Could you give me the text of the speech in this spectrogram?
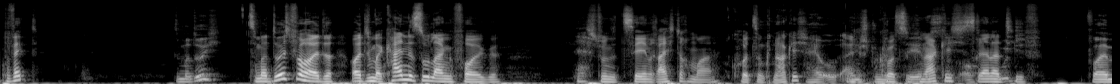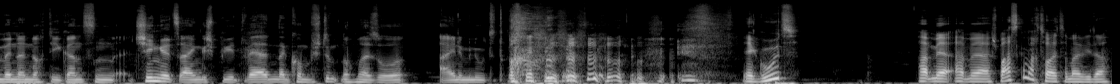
Perfekt. Sind wir durch? Sind wir durch für heute. Heute mal keine so lange Folge. Ja, Stunde 10 reicht doch mal. Kurz und knackig. Ja, oh, eine Stunde Kurz und knackig auch ist relativ. Gut. Vor allem, wenn dann noch die ganzen Jingles eingespielt werden, dann kommt bestimmt noch mal so eine Minute drauf. Ja, gut. Hat mir, hat mir Spaß gemacht heute mal wieder.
